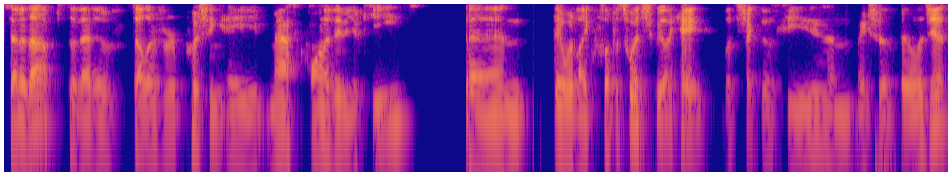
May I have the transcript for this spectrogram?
set it up so that if sellers were pushing a mass quantity of keys, then they would like flip a switch, to be like, "Hey, let's check those keys and make sure that they're legit."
